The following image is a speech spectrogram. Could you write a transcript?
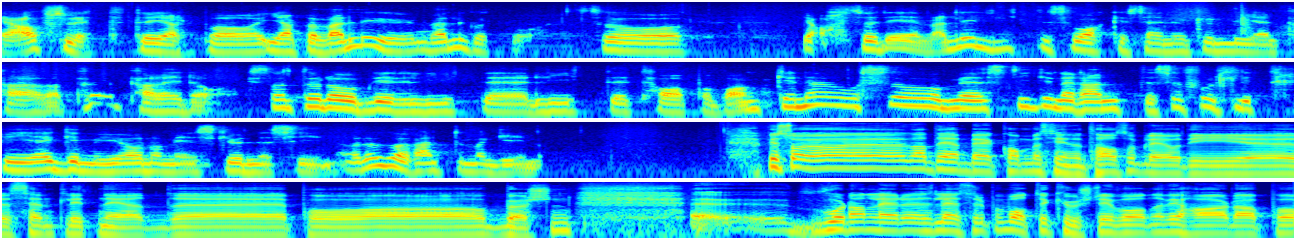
Ja, absolutt. Det hjelper, hjelper veldig, veldig, godt på. Så ja, så det er veldig lite svakhetstegn i økonomien per, per, i dag. Sant? Og da blir det lite, lite tap på bankene. Og så med stigende rente så er folk litt trege med å gjøre noe med innskuddene sine. Og da går rentemarginen. Vi så jo eh, Da DNB kom med sine tall, så ble jo de eh, sendt litt ned eh, på børsen. Hvordan leser du på en måte kursnivåene vi har da på,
